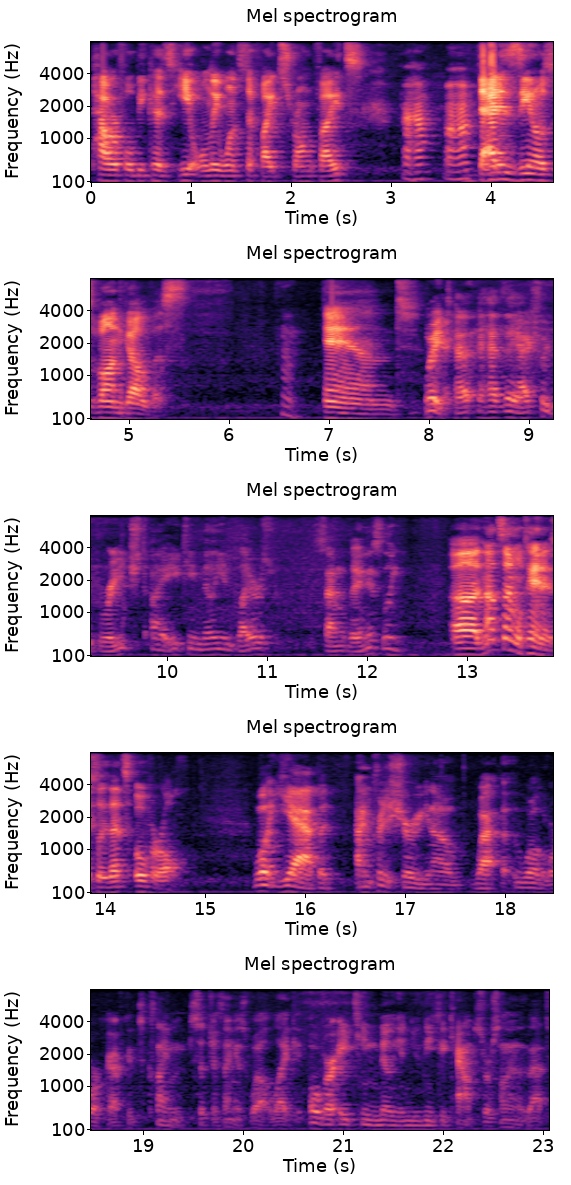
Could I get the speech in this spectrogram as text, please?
powerful because he only wants to fight strong fights Uh huh. Uh huh. that is Zenos von Galvus Hmm. and Wait, ha- have they actually breached uh, 18 million players simultaneously? Uh, not simultaneously. That's overall. Well, yeah, but I'm pretty sure you know World of Warcraft could claim such a thing as well, like over 18 million unique accounts or something like that,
